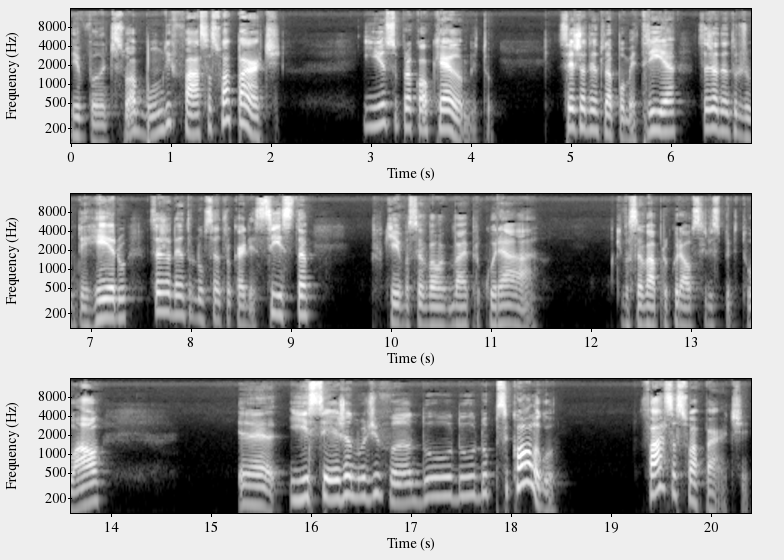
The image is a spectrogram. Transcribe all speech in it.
levante sua bunda e faça a sua parte. E isso para qualquer âmbito. Seja dentro da apometria, seja dentro de um terreiro, seja dentro de um centro kardecista, porque você vai procurar que você vai procurar auxílio espiritual, é, e seja no divã do, do, do psicólogo. Faça a sua parte.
